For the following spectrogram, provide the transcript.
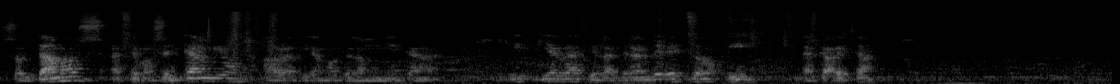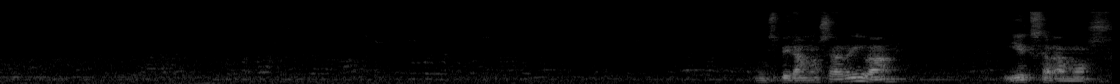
Soltamos, hacemos el cambio, ahora tiramos de la muñeca izquierda hacia el lateral derecho y la cabeza Inspiramos arriba y exhalamos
